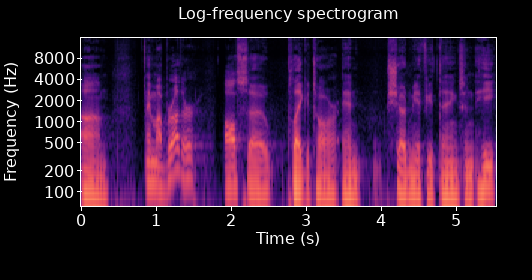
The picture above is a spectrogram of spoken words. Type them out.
Um, and my brother also played guitar and showed me a few things. And he,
